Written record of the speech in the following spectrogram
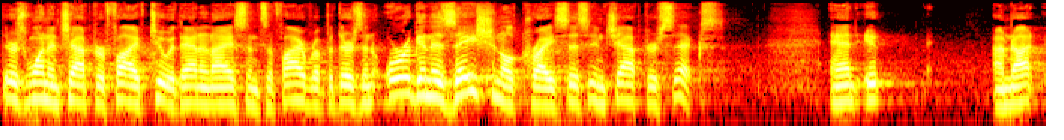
There's one in chapter 5 too with Ananias and Sapphira, but there's an organizational crisis in chapter 6. And it, I'm not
